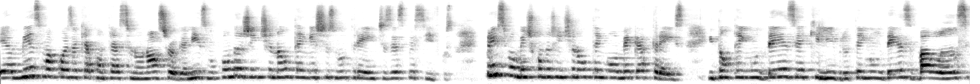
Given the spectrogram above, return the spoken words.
É a mesma coisa que acontece no nosso organismo quando a gente não tem estes nutrientes específicos, principalmente quando a gente não tem ômega 3. Então tem um desequilíbrio, tem um desbalance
